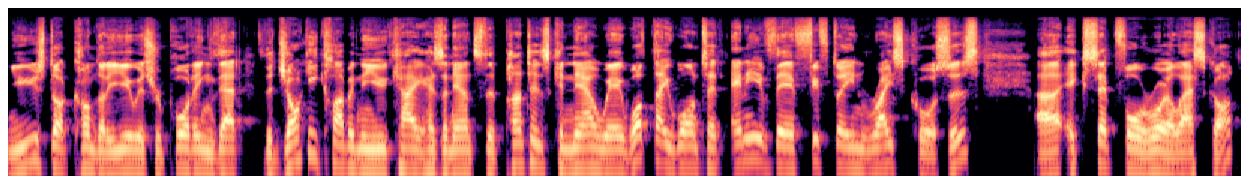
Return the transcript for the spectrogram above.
News.com.au is reporting that the Jockey Club in the UK has announced that punters can now wear what they want at any of their 15 race courses. Uh, except for Royal Ascot,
